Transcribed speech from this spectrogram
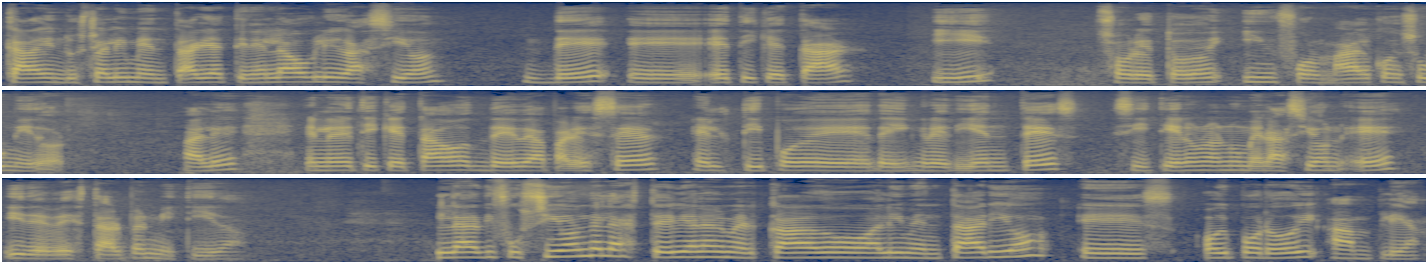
cada industria alimentaria tiene la obligación de eh, etiquetar y sobre todo informar al consumidor. En el etiquetado debe aparecer el tipo de, de ingredientes, si tiene una numeración E y debe estar permitida. La difusión de la stevia en el mercado alimentario es hoy por hoy amplia.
